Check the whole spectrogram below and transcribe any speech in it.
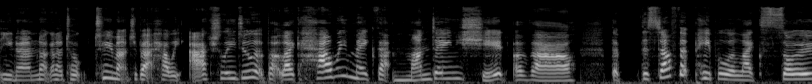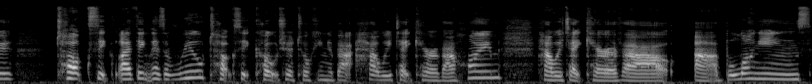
you know i'm not going to talk too much about how we actually do it but like how we make that mundane shit of our the, the stuff that people are like so toxic i think there's a real toxic culture talking about how we take care of our home how we take care of our uh, belongings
